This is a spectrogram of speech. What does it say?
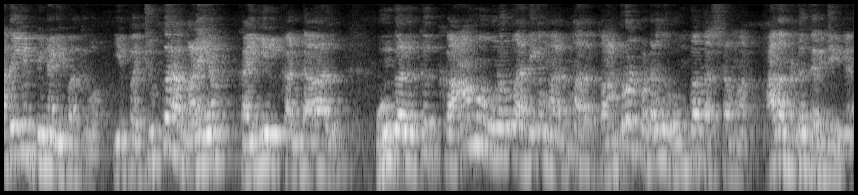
அதையும் பின்னாடி பார்த்துருவோம். இப்போ சுக்கர வளையம் கையில் கண்டால் உங்களுக்கு காம உணர்வு அதிகமாக இருக்கும். அதை கண்ட்ரோல் பண்ணுறது ரொம்ப கஷ்டமாக இருக்கும். அதை மட்டும் தெரிஞ்சுக்கங்க.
